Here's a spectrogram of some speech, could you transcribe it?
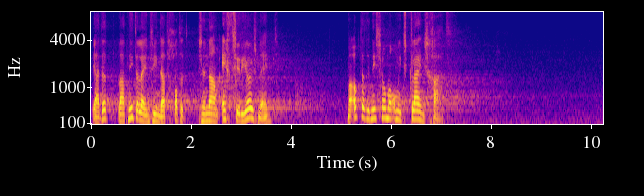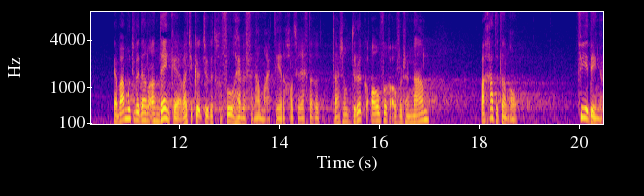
Ja, dat laat niet alleen zien dat God het, zijn naam echt serieus neemt, maar ook dat het niet zomaar om iets kleins gaat. Ja, waar moeten we dan aan denken? Want je kunt natuurlijk het gevoel hebben van, nou maakt de Heer God zich echt daar zo druk over, over zijn naam. Waar gaat het dan om? Vier dingen.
